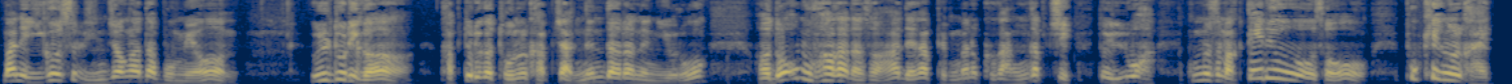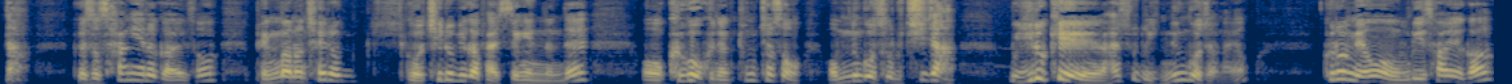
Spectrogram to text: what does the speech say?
만약 이것을 인정하다 보면 을돌이가 갑돌이가 돈을 갚지 않는다라는 이유로 아, 너무 화가 나서 아 내가 100만 원 그거 안 갚지. 너 일로 와. 그러면서 막 때려서 폭행을 가했다. 그래서 상해를 가해서 100만 원 치료, 치료비가 발생했는데 어 그거 그냥 퉁쳐서 없는 것으로 치자. 뭐 이렇게 할 수도 있는 거잖아요. 그러면 우리 사회가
